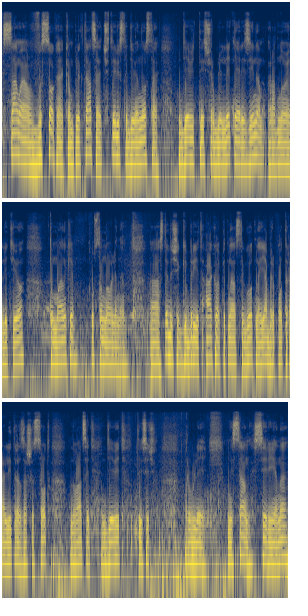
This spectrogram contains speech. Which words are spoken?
Самая высокая комплектация 499 тысяч рублей. Летняя резина, родное литье, туманки установлены. А, Следующий гибрид Aqua 15 год, ноябрь полтора литра за 629 тысяч рублей. Nissan Sirena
